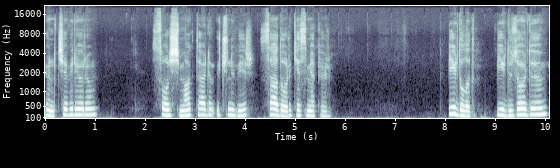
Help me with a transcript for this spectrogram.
yönü çeviriyorum. Sol şişimi aktardım. Üçünü bir sağa doğru kesim yapıyorum. Bir doladım. Bir düz ördüm.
